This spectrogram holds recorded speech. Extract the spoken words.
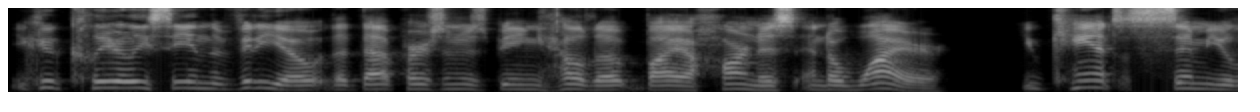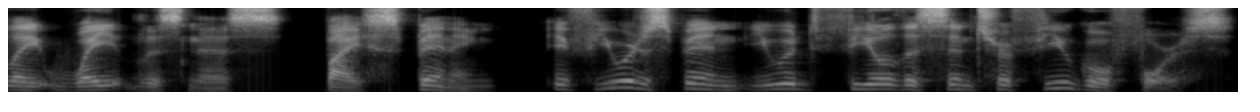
You could clearly see in the video that that person is being held up by a harness and a wire. You can't simulate weightlessness by spinning. If you were to spin, you would feel the centrifugal force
